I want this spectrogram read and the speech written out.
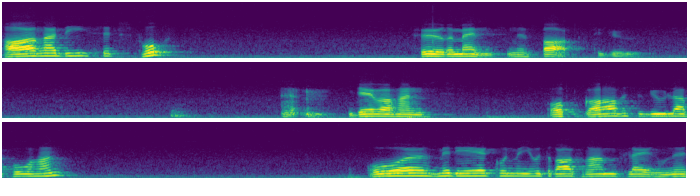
paradisets port. Føre menneskene bak til Gud. Det var hans oppgave som Gud la på han. Og med det kunne vi jo dra fram flere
